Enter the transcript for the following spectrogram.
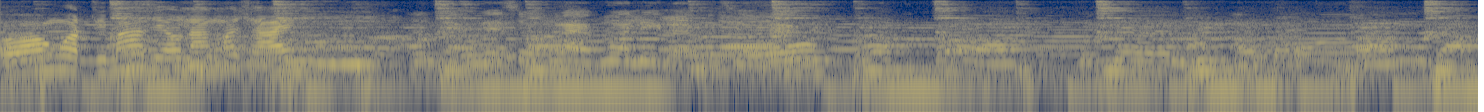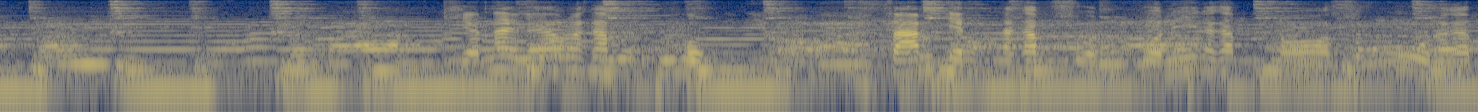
อ๋องวดที่มาเสียวหนังมาใช้ในช่วงแรกว่านี่แหละมันเสียวแรงเขียนให้แล้วนะครับหกสามเจ็ดนะครับ ส่วนตัวนี้นะครับรอสักครู่นะครับ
